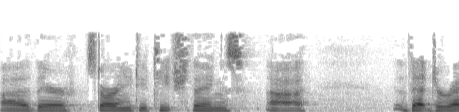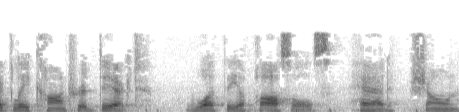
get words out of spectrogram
Uh, they're starting to teach things uh, that directly contradict what the apostles had shown,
